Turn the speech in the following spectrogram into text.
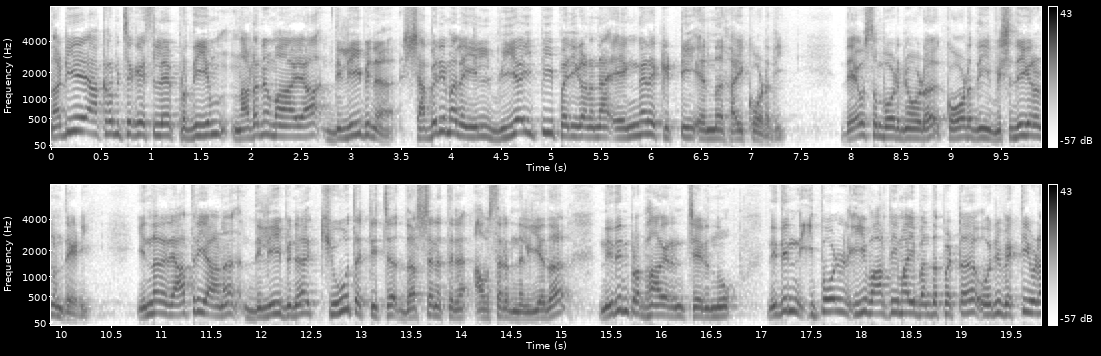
നടിയെ ആക്രമിച്ച കേസിലെ പ്രതിയും നടനുമായ ദിലീപിന് ശബരിമലയിൽ വി ഐ പി പരിഗണന എങ്ങനെ കിട്ടി എന്ന് ഹൈക്കോടതി. ദേവസ്വം ബോർഡിനോട് കോടതി വിശദീകരണം തേടി. ഇന്നലെ രാത്രിയാണ് ദിലീപിന് ക്യൂ തെറ്റിച്ച് ദർശനത്തിന് അവസരം നൽകിയത്. നിതിൻ പ്രഭാകരൻ ചേരുന്നു. നിതിൻ ഇപ്പോൾ ഈ വാർത്തയുമായി ബന്ധപ്പെട്ട് ഒരു വ്യക്തിയുടെ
